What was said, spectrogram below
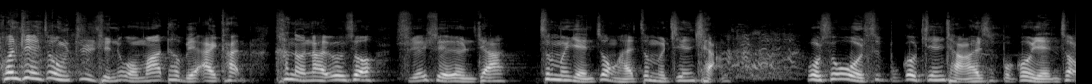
关键这种剧情，我妈特别爱看，看到那又说学学人家这么严重还这么坚强。我说我是不够坚强还是不够严重？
